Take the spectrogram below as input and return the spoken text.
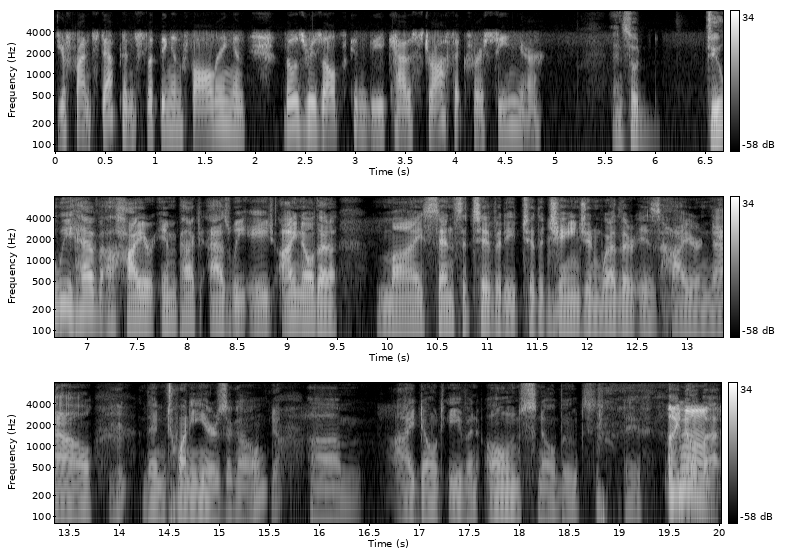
your front step and slipping and falling, and those results can be catastrophic for a senior. And so, do we have a higher impact as we age? I know that my sensitivity to the change in weather is higher now than 20 years ago. Yeah. Um, I don't even own snow boots, Dave. I know that.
